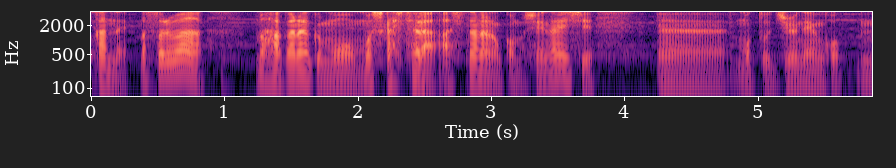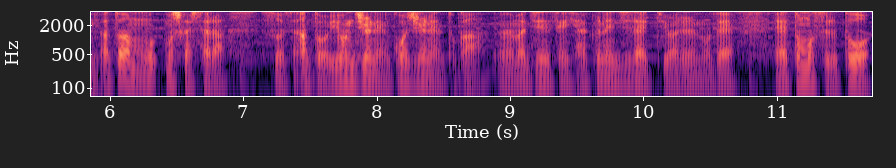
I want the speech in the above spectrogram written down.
かんない、まあ、それはまあ儚くももしかしたら明日なのかもしれないしえー、もっと10年後、うん、あとはもしかしたらそうですね。あと40年50年とか、うん。まあ、人生100年時代って言われるので、えー、ともすると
